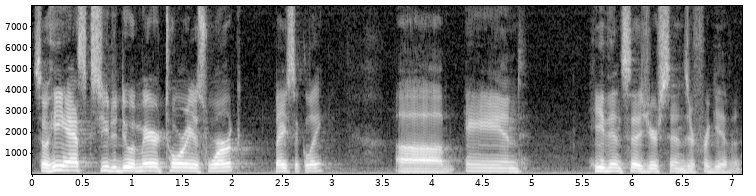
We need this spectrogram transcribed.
So he asks you to do a meritorious work, basically, um, and he then says, Your sins are forgiven.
